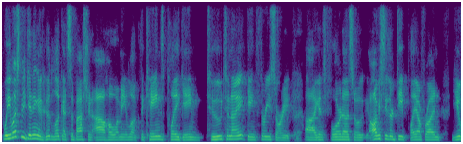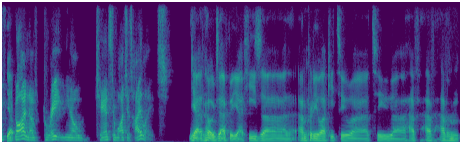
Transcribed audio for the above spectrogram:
Well, you must be getting a good look at Sebastian Aho. I mean, look, the Canes play game two tonight, game three, sorry, uh, against Florida. So obviously their deep playoff run. You've yep. gotten a great, you know, chance to watch his highlights. Yeah, no, exactly. Yeah, he's. Uh, I'm pretty lucky to uh, to uh, have have have him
